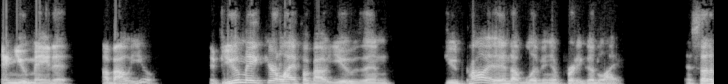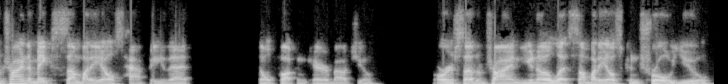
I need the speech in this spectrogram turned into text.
and you made it about you. If you make your life about you, then you'd probably end up living a pretty good life. Instead of trying to make somebody else happy that don't fucking care about you, or instead of trying, you know, let somebody else control you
